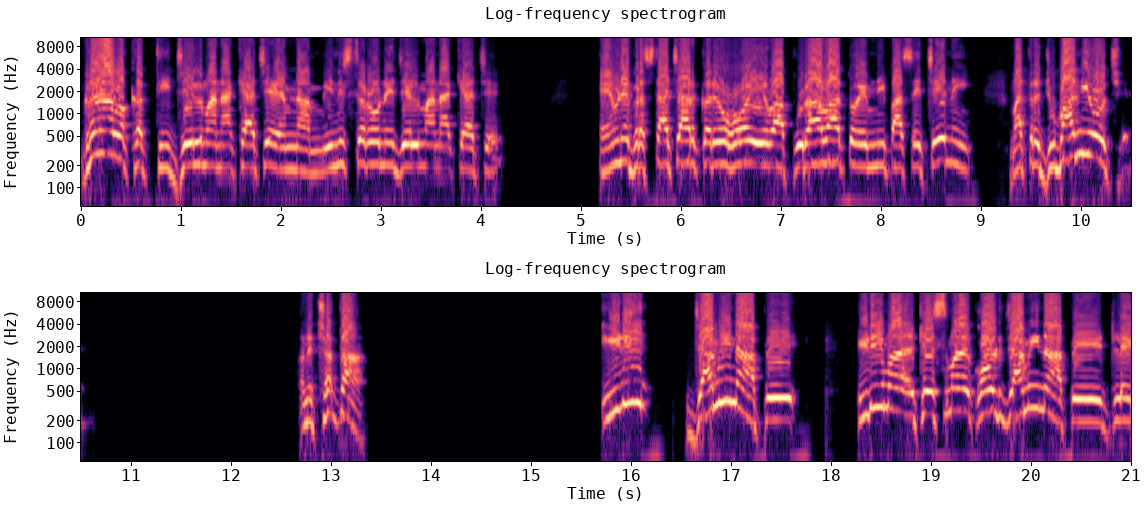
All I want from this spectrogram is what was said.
ઘણા વખતથી જેલમાં નાખ્યા છે, એમના મિનિસ્ટરોને જેલમાં નાખ્યા છે. એમણે ભ્રષ્ટાચાર કર્યો હોય એવા પુરાવા તો એમની પાસે છે નહીં, માત્ર જુબાનીઓ છે. અને છતાં ઈડી જામીન આપે, ઈડીમાં, કેસમાં કોર્ટ જામીન આપે એટલે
